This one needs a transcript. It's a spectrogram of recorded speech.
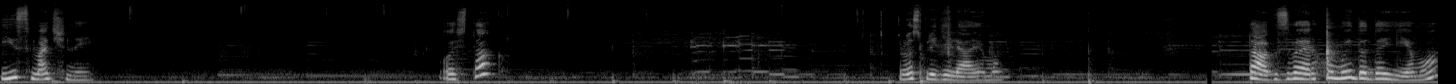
і смачний. Ось так. розподіляємо. Так, зверху ми додаємо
